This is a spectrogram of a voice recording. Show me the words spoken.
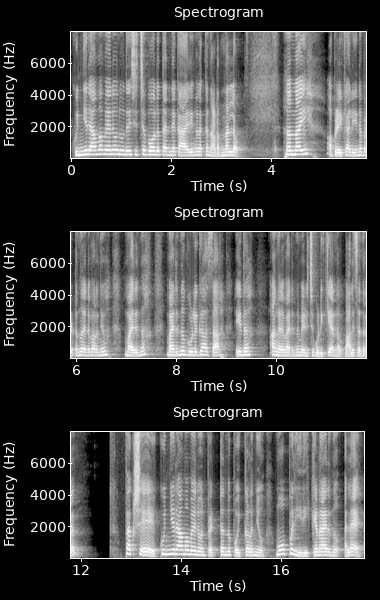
കുഞ്ഞിരാമ മേനോൻ ഉദ്ദേശിച്ച പോലെ തന്നെ കാര്യങ്ങളൊക്കെ നടന്നല്ലോ. നന്നായി. അപ്പോഴേക്കും അലീന പെട്ടെന്ന് തന്നെ പറഞ്ഞു മരുന്ന് മരുന്ന് ഗുളിക സാർ. ഇത് അങ്ങനെ മരുന്ന് മേടിച്ച് കുടിക്കുകയാണ് ബാലചന്ദ്രൻ. പക്ഷേ കുഞ്ഞിരാമമേനോൻ പെട്ടെന്ന് പൊയ്ക്കളഞ്ഞു. മൂപ്പരിയിരിക്കണായിരുന്നു അല്ലേ?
